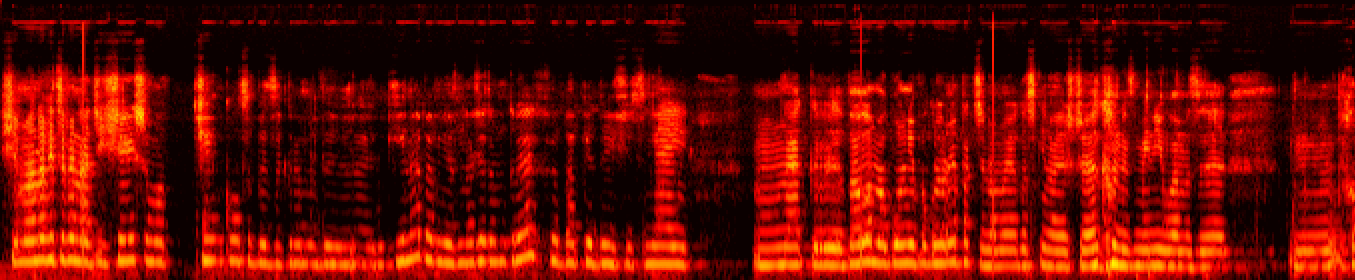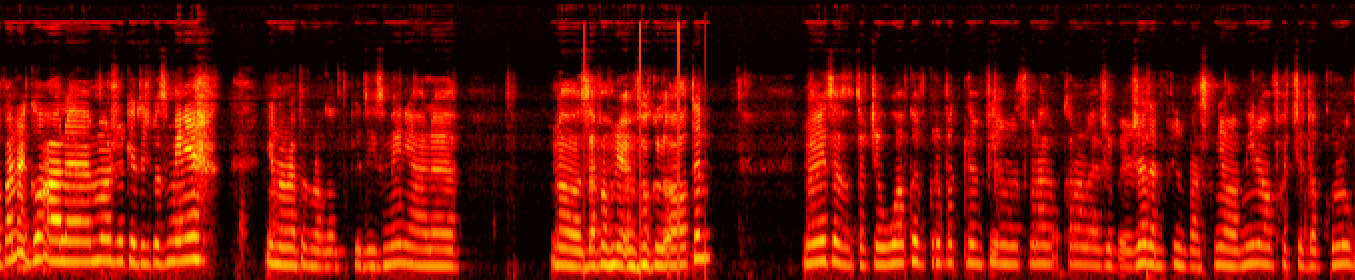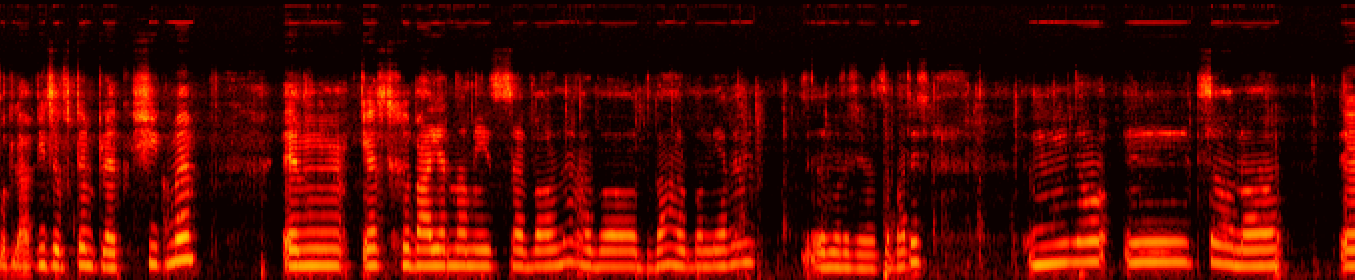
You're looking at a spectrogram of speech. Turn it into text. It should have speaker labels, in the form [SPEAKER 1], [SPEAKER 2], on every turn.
[SPEAKER 1] Siemano widzowie, na dzisiejszym odcinku sobie zagramy w rekina. Pewnie znacie tę grę, chyba kiedyś z niej mm, nagrywałam. Ogólnie w ogóle nie patrzę na mojego skina jeszcze, go nie zmieniłem z mm, chowanego, ale może kiedyś go zmienię. Nie no, na pewno go kiedyś zmienię, ale no, zapomniałem w ogóle o tym. No i co, zostawcie łapkę w górę pod tym filmem na kanale, żeby żaden film was nie ominął. Wchodźcie do klubu dla widzów Tymplek Sigmy. Jest chyba jedno miejsce wolne, albo dwa, albo nie wiem. Możecie zobaczyć. No i co, no.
